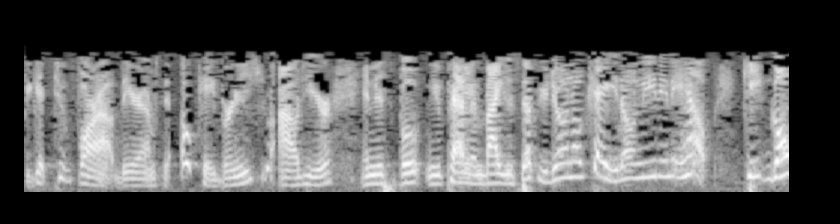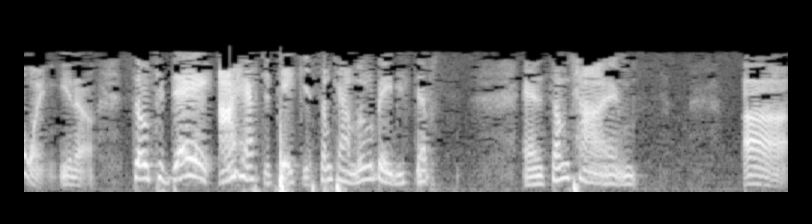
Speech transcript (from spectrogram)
you get too far out there, I'm saying, okay, Bernice, you're out here in this boat and you're paddling by yourself. You're doing okay. You don't need any help. Keep going, you know. So today I have to take it sometimes little baby steps and sometimes uh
